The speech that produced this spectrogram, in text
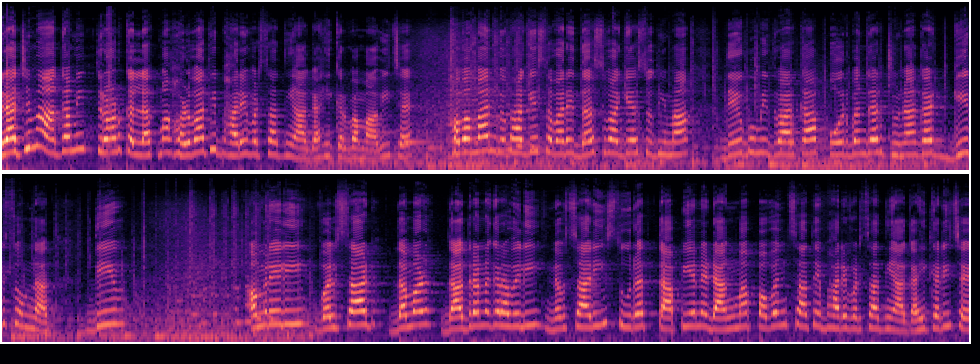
રાજ્યમાં આગામી ત્રણ કલાકમાં હળવાથી ભારે વરસાદની આગાહી કરવામાં આવી છે. હવામાન વિભાગે સવારે દસ વાગ્યા સુધીમાં દેવભૂમિ દ્વારકા, પોરબંદર, જુનાગઢ, ગીર સોમનાથ, દીવ, અમરેલી, વલસાડ, દમણ, દાદરાનગર, હવેલી, નવસારી, સુરત, તાપી અને ડાંગમાં પવન સાથે ભારે વરસાદની આગાહી કરી છે.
